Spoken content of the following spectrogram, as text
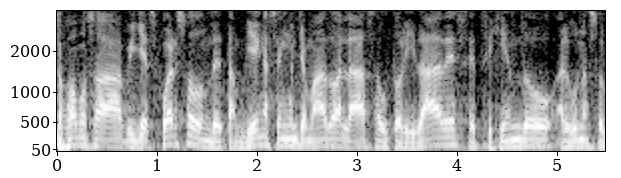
Nos vamos a Villa Esfuerzo, donde también hacen un llamado a las autoridades exigiendo alguna solución.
